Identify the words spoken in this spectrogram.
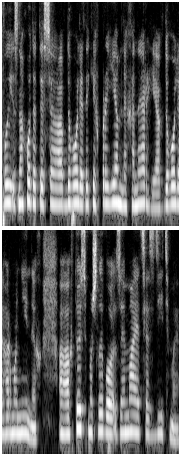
ви знаходитеся в доволі таких приємних енергіях, доволі гармонійних. Хтось, можливо, займається з дітьми,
